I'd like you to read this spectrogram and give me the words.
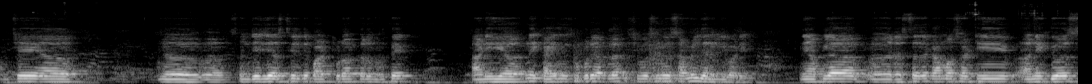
आमचे संजय जे असतील ते पाठपुरावा करत होते. आणि नाही काही दिवसांपूर्वी आपल्या शिवसेनेत सामील झालेली वाडी. आणि आपल्या रस्त्याच्या कामासाठी अनेक दिवस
